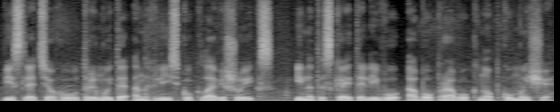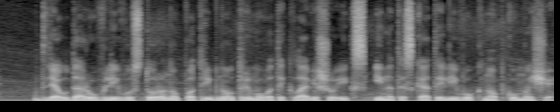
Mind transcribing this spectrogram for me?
Після цього утримуйте англійську клавішу X і натискайте ліву або праву кнопку миші. Для удару в ліву сторону потрібно утримувати клавішу X і натискати ліву кнопку миші.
